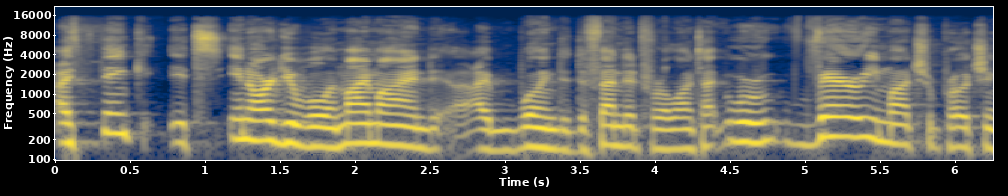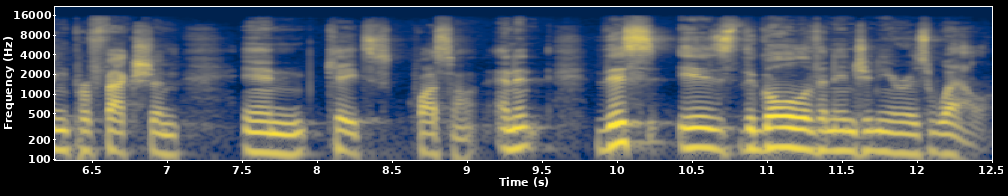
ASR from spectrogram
I think it's inarguable in my mind. I'm willing to defend it for a long time. We're very much approaching perfection in Kate's croissant, and it, this is the goal of an engineer as well.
